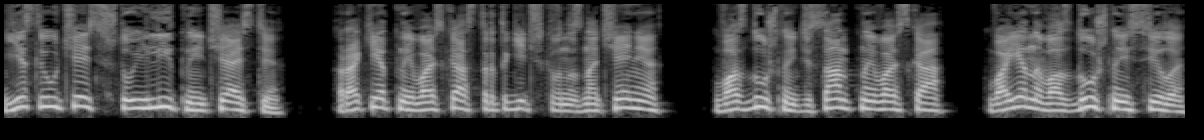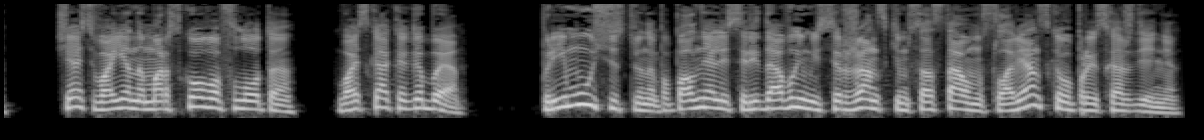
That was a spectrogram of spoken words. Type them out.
Если учесть, что элитные части, ракетные войска стратегического назначения, воздушные десантные войска, военно-воздушные силы, часть военно-морского флота, войска КГБ, преимущественно пополнялись рядовым и сержантским составом славянского происхождения,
